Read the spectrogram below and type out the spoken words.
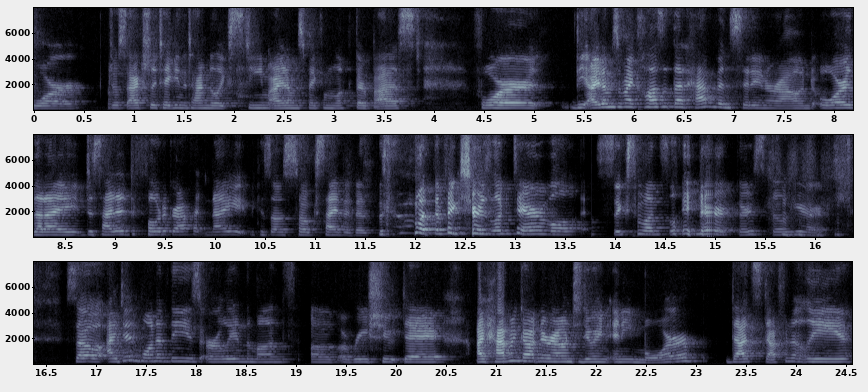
or just actually taking the time to like steam items, make them look their best for the items in my closet that have been sitting around or that I decided to photograph at night because I was so excited at but the pictures look terrible. Six months later, they're still here. So I did one of these early in the month of a reshoot day. I haven't gotten around to doing any more. That's definitely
